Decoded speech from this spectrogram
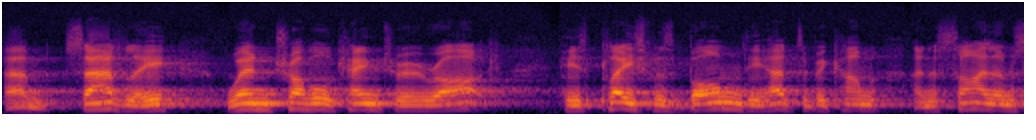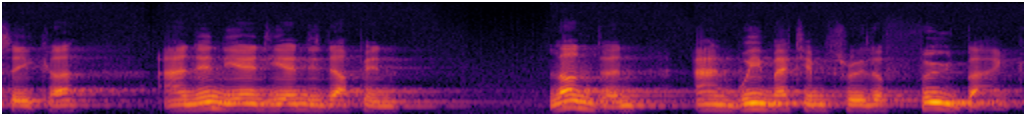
Um, sadly, when trouble came to Iraq, his place was bombed. He had to become an asylum seeker. And in the end, he ended up in London, and we met him through the food bank.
